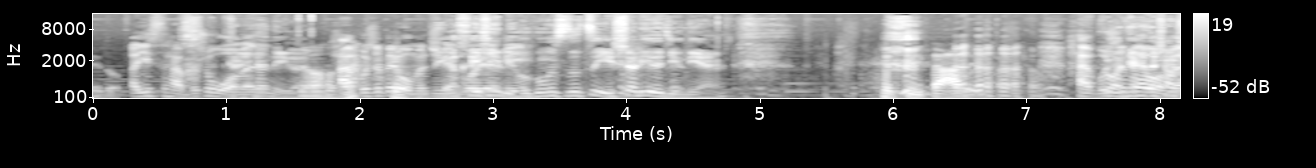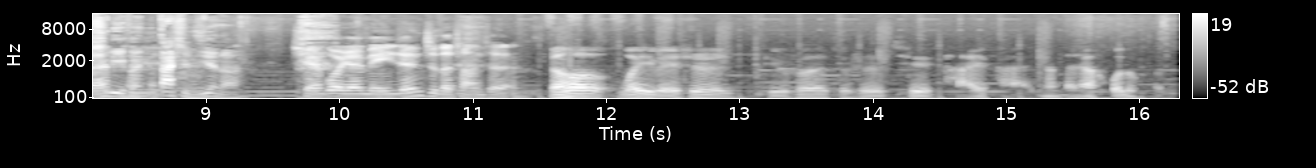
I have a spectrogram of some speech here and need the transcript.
那种。啊，意思还不是我们哪个，还不是被我们全国黑心旅游公司自己设立的景点，自己搭的一长城，还不是被我们上十里分大世界呢。全国人民认知的长城。然后我以为是，比如说就是去爬一爬，让大家活动活动。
